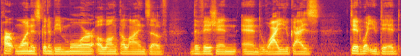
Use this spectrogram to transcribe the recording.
part one is going to be more along the lines of the vision and why you guys did what you did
